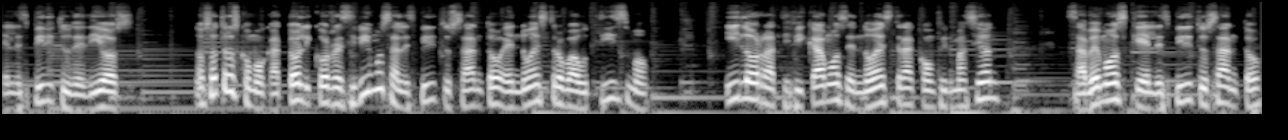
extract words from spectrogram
el Espíritu de Dios. Nosotros como católicos recibimos al Espíritu Santo en nuestro bautismo y lo ratificamos en nuestra confirmación. Sabemos que el Espíritu Santo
